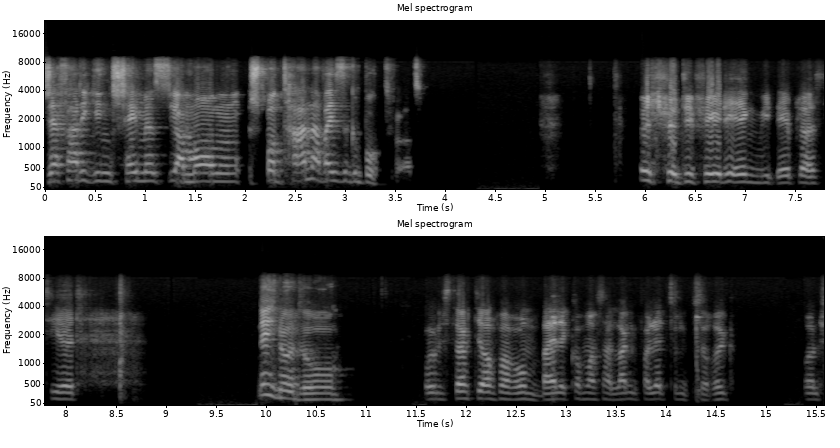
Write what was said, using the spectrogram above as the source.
Jeff Hardy gegen Sheamus ja morgen spontanerweise gebuckt wird. Ich finde die Fehde irgendwie deplatziert. Nicht nur du. Und ich sag dir auch warum. Beide kommen aus einer langen Verletzung zurück. Und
